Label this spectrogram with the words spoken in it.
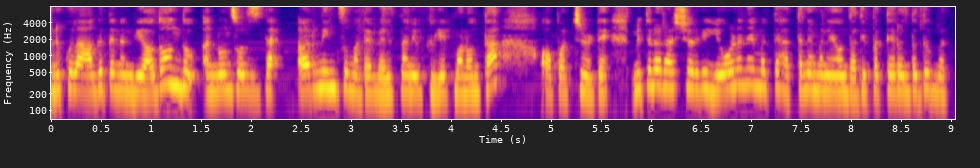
ಅನುಕೂಲ ಆಗುತ್ತೆ, ನನಗೆ ಯಾವುದೋ ಒಂದು ಅನ್ನೋನ್ ಸೋರ್ಸಸ್ನ ಅರ್ನಿಂಗ್ಸ್ ಮತ್ತು ವೆಲ್ತ್ನ ನೀವು ಕ್ರಿಯೇಟ್ ಮಾಡೋಂಥ ಆಪರ್ಚುನಿಟಿ ಮಿಥುನ ರಾಶಿಯವರಿಗೆ ಏಳನೇ ಮತ್ತು ಹತ್ತನೇ ಮನೆಯ ಒಂದು ಅಧಿಪತ್ಯ ಇರುವಂಥದ್ದು ಮತ್ತು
